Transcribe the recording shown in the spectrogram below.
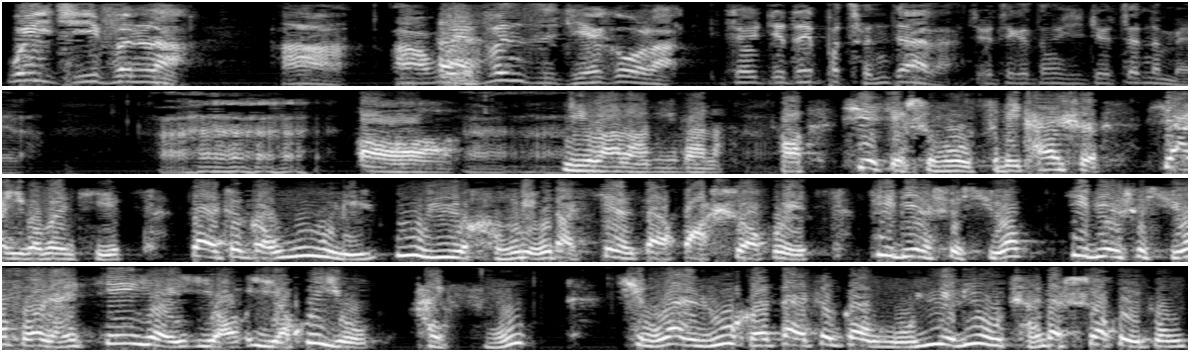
微积分了啊啊，微哎分子结构了，就觉得不存在了，就这个东西就真的没了。啊，哦，明白了，明白了。好，谢谢师傅慈悲开示。下一个问题，在这个物理物欲横流的现代化社会，即便是学，即便是学佛人，心也有也会有很浮。请问如何在这个五欲六尘的社会中，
